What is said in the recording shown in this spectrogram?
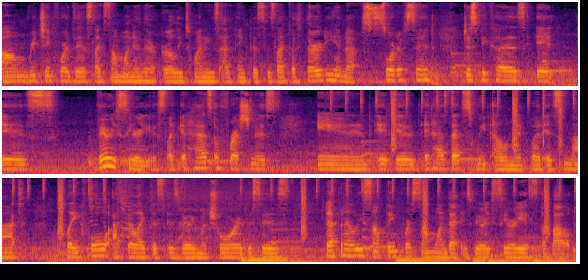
um, reaching for this like someone in their early 20s. I think this is like a 30 and up sort of scent just because it is very serious. Like it has a freshness and it is it has that sweet element, but it's not playful. I feel like this is very mature. This is definitely something for someone that is very serious about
